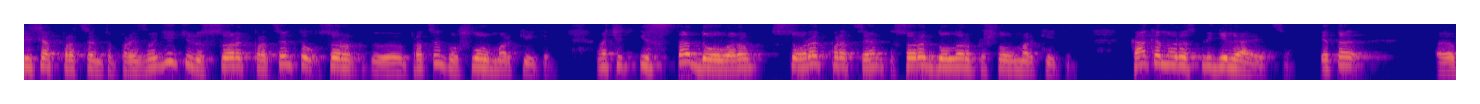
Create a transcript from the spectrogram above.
60% производителю, 40%, 40 э, ушло в маркетинг. Значит, из 100 долларов 40%, 40 долларов пришло в маркетинг. Как оно распределяется? Это э,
